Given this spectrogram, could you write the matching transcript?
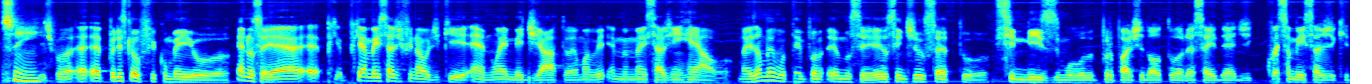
Sim. E, tipo, é, é, por isso que eu fico meio. É, não sei, é, é porque, porque, a mensagem final de que é, não é imediato, é uma, é uma mensagem real. Mas ao mesmo tempo, eu não sei, eu senti um certo cinismo por parte do autor, essa ideia de com essa mensagem que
